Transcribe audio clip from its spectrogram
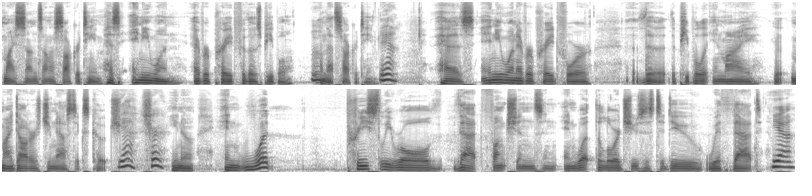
My son's on a soccer team. Has anyone ever prayed for those people mm. on that soccer team? yeah, Has anyone ever prayed for the the people in my my daughter's gymnastics coach? yeah, sure. You know, and what priestly role that functions and, and what the Lord chooses to do with that Yeah,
